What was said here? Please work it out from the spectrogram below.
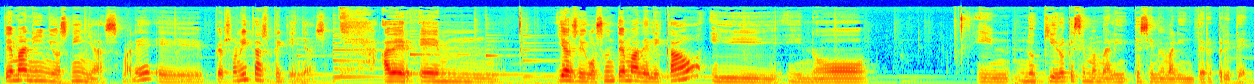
Tema niños, niñas, ¿vale? Eh, personitas pequeñas. A ver, em, ya os digo, es un tema delicado y, no, y no quiero que se, me que se me malinterprete.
